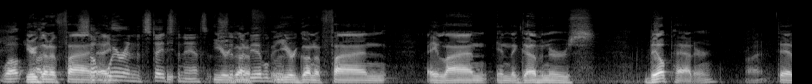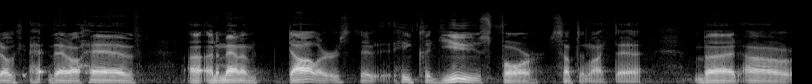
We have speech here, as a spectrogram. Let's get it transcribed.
Well, you're uh, going to find a- somewhere in the state's finances. You're going be able to- You're going to find a line in the governor's bill pattern Right. that'll that'll have uh, an amount of dollars that he could use for something like that. But uh,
